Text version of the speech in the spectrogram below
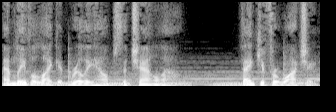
And leave a like it really helps the channel out. Thank you for watching.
